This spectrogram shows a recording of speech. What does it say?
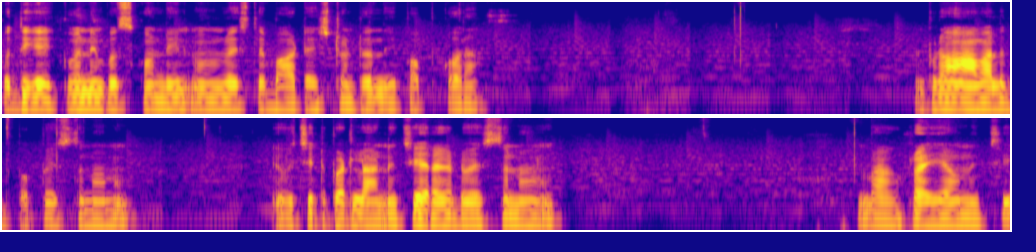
కొద్దిగా ఎక్కువనే పోసుకోండి. నూనె వేస్తే బాగా టేస్ట్ ఉంటుంది పప్పు కూర. ఇప్పుడు ఆవాల పప్పు వేస్తున్నాను. ఇవి చిట్టుపట్లు ఆడించి ఎర్రగడ్డ వేస్తున్నాను. బాగా ఫ్రై అవనిచ్చి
